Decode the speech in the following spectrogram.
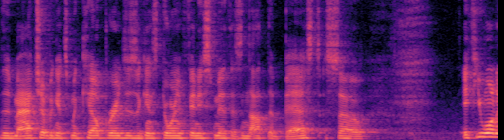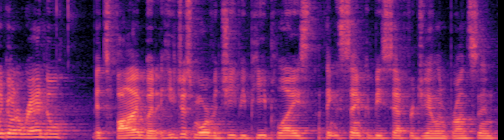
the matchup against Mikal Bridges against Dorian Finney-Smith is not the best. So if you want to go to Randle, it's fine, but he's just more of a GPP place. I think the same could be said for Jalen Brunson.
